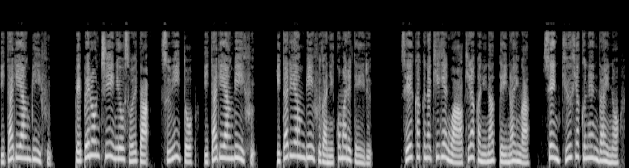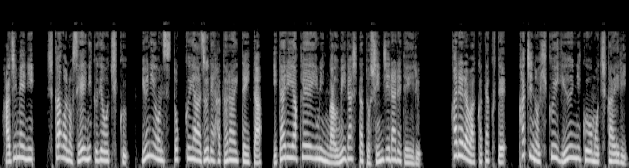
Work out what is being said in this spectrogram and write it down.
イタリアンビーフ。ペペロンチーニを添えたスイートイタリアンビーフ。イタリアンビーフが煮込まれている。正確な期限は明らかになっていないが、1900年代の初めにシカゴの精肉業地区ユニオンストックヤーズで働いていたイタリア系移民が生み出したと信じられている。彼らは硬くて価値の低い牛肉を持ち帰り、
